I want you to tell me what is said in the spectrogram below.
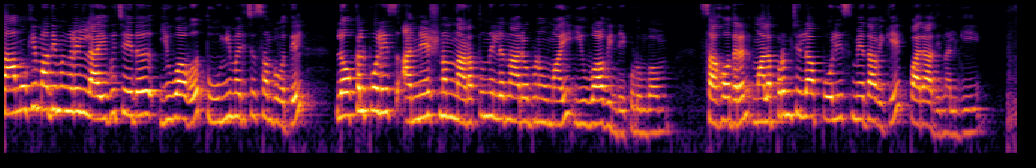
സാമൂഹ്യ മാധ്യമങ്ങളിൽ ലൈവ് ചെയ്ത് യുവാവ് തൂങ്ങി മരിച്ച സംഭവത്തിൽ ലോക്കൽ പോലീസ് അന്വേഷണം നടത്തുന്നില്ലെന്ന ആരോപണവുമായി യുവാവിന്റെ കുടുംബം. സഹോദരൻ മലപ്പുറം ജില്ലാ പോലീസ് മേധാവിക്ക് പരാതി നൽകി.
